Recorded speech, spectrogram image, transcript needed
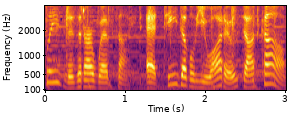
Please visit our website at twauto.com.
